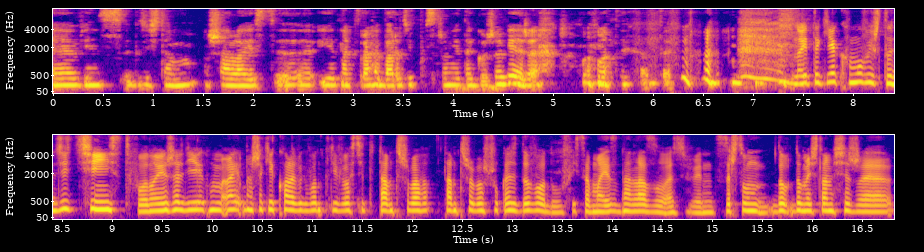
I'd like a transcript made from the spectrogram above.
E, więc gdzieś tam szala jest e, jednak trochę bardziej po stronie tego, że wierzę, że mam ADHD. No i tak jak mówisz, to dzieciństwo. No jeżeli masz jakiekolwiek wątpliwości, to tam trzeba, tam trzeba szukać dowodów i sama je znalazłaś, więc zresztą do, domyślam się, że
